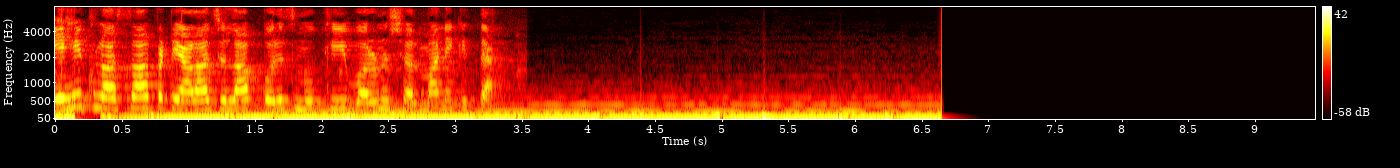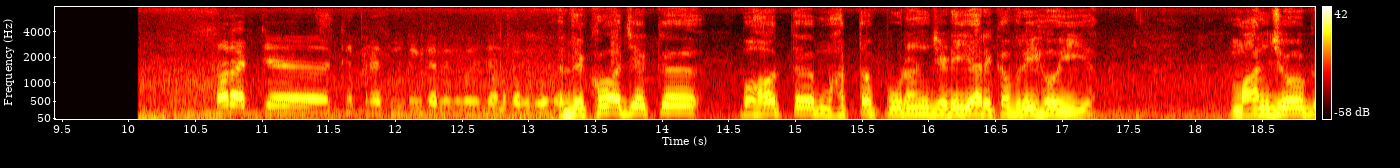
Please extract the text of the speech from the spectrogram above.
ਇਹ ਖੁਲਾਸਾ ਪਟਿਆਲਾ ਜ਼ਿਲ੍ਹਾ ਪੁਲਿਸ ਮੁਖੀ ਵਰੁਣ ਸ਼ਰਮਾ ਨੇ ਕੀਤਾ ਸਰ, ਅੱਜ ਇੱਥੇ ਪ੍ਰੈਸ ਮੀਟਿੰਗ ਕਰਨ ਦੇ ਬਾਰੇ ਜਾਣਕਾਰੀ ਦਿਓ। ਦੇਖੋ, ਅੱਜ ਇੱਕ ਬਹੁਤ ਮਹੱਤਵਪੂਰਨ ਜਿਹੜੀ ਆ ਰਿਕਵਰੀ ਹੋਈ ਆ। ਮਾਨਯੋਗ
